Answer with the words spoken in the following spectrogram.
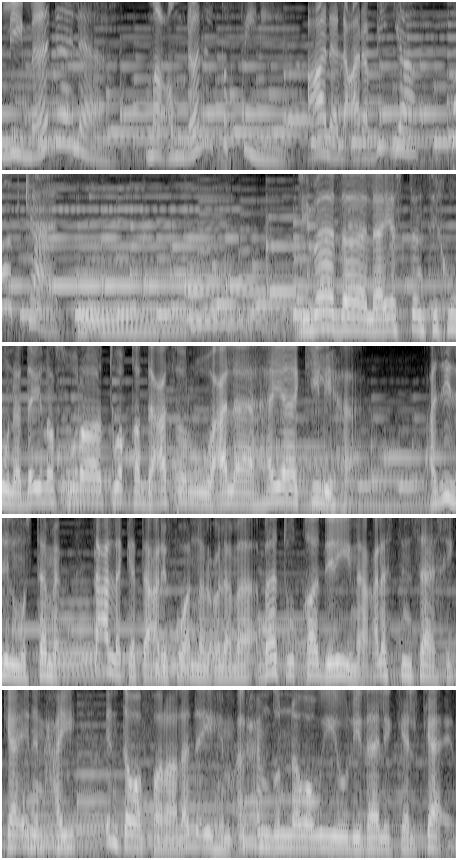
لماذا لا؟ مع عمران القفيني على العربية بودكاست. لماذا لا يستنسخون ديناصورات وقد عثروا على هياكلها؟ عزيزي المستمع لعلك تعرف أن العلماء باتوا قادرين على استنساخ كائن حي إن توفر لديهم الحمض النووي لذلك الكائن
